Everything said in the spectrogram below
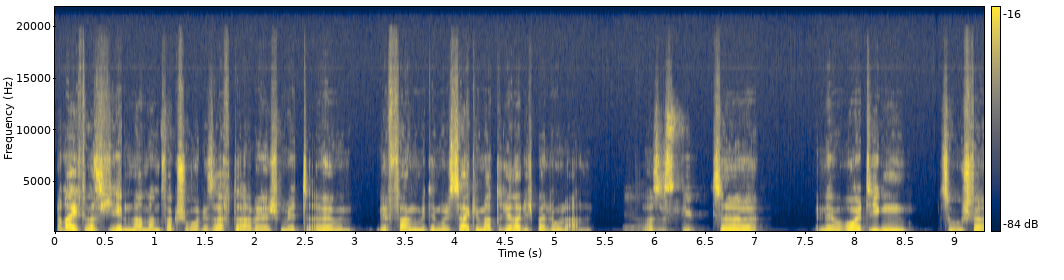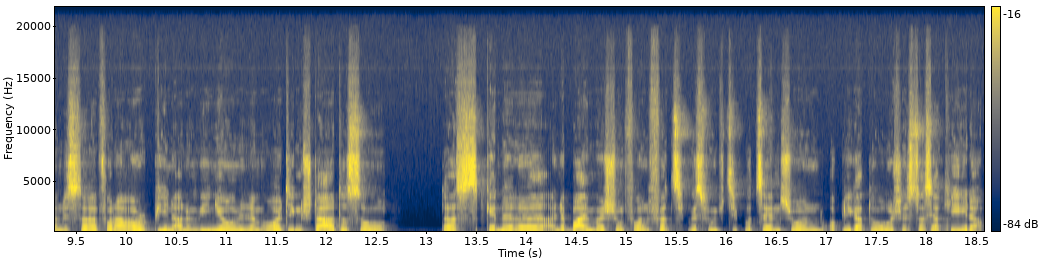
Vielleicht, was ich eben am Anfang schon mal gesagt habe, Herr Schmidt, ähm, wir fangen mit dem Recyclingmaterial nicht bei Null an. Ja. Also es gibt äh, in dem heutigen Zustand, ist äh, von der European Aluminium in dem heutigen Status so, dass generell eine Beimischung von 40 bis 50 Prozent schon obligatorisch ist. Das hat jeder.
